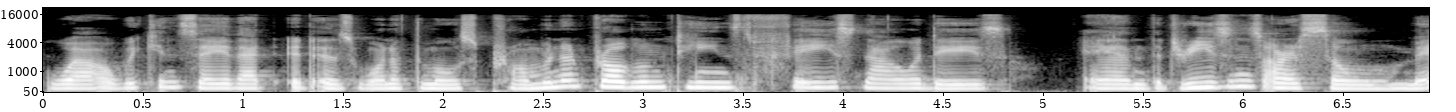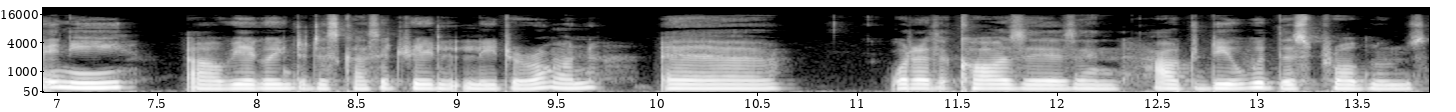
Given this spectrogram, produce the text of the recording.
Well, we can say that it is one of the most prominent problem teens face nowadays, and the reasons are so many. Uh, we are going to discuss it really later on. Uh, what are the causes and how to deal with these problems?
